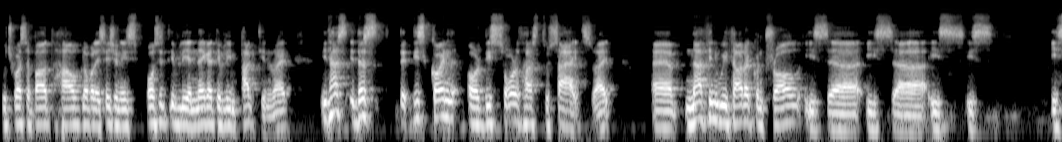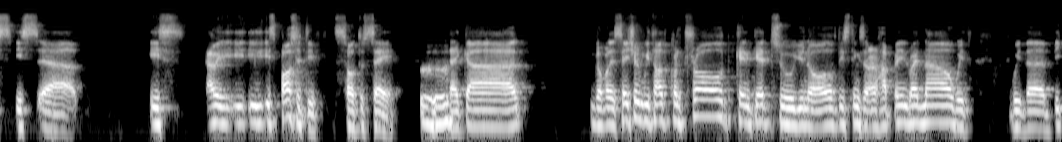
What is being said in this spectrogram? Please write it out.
which was about how globalization is positively and negatively impacting, right? It has, it does. This coin or this sword has two sides, right? Uh, nothing without a control is uh, is, uh, is is is is uh, is I mean is positive, so to say. Mm-hmm. Like uh, globalization without control can get to you know all of these things that are happening right now with with the big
